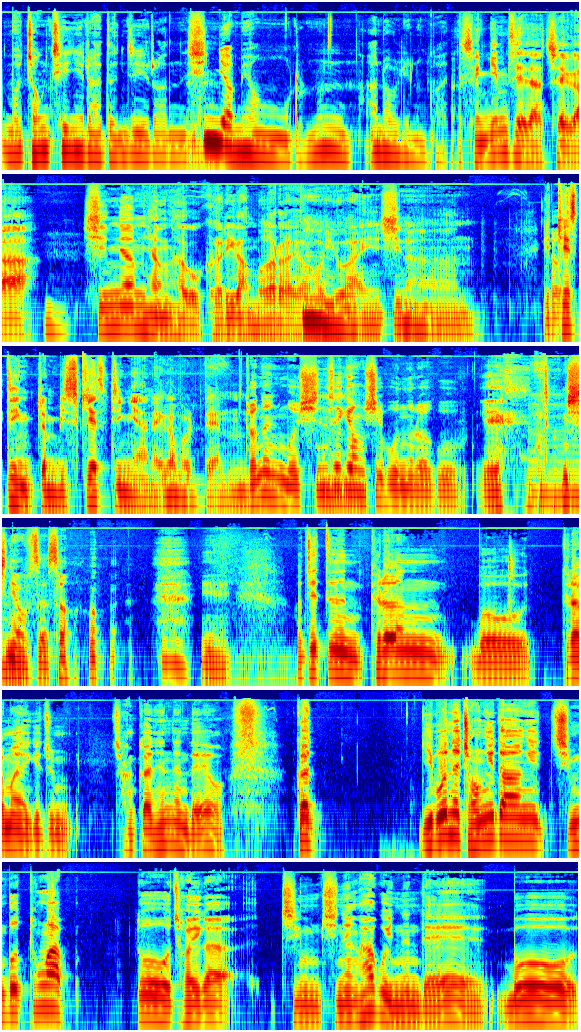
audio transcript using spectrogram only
뭐 정치인이라든지 이런 신념형으로는 안 어울리는 것 같아요. 생김새 자체가 신념형하고 거리가 멀어요. 음. 유아인 씨는. 캐스팅 좀 미스 캐스팅이야 내가 볼 때는. 저는 뭐 신세경 씨 보느라고 예 정신이 없어서. 예. 어쨌든 그런 뭐 드라마 얘기 좀 잠깐 했는데요. 그러니까 이번에 정의당이 진보 통합도 저희가 지금 진행하고 있는데 뭐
